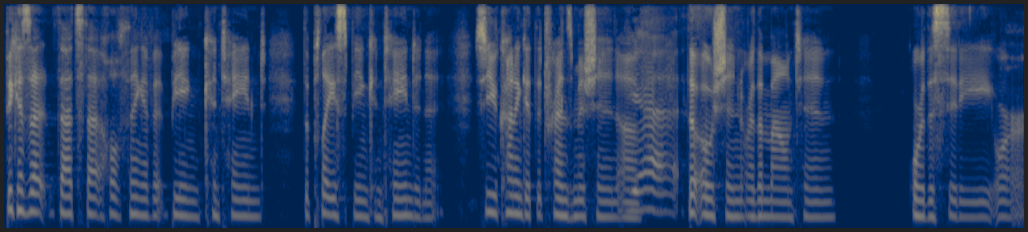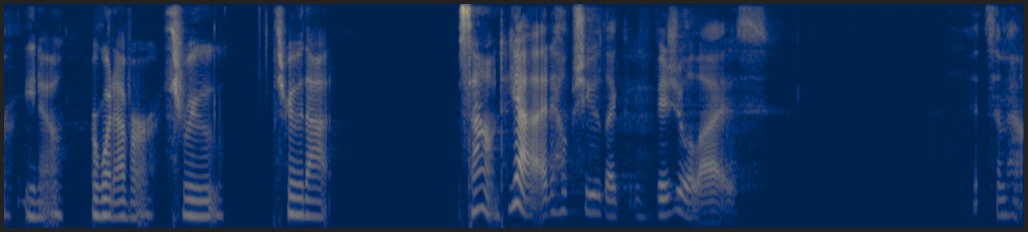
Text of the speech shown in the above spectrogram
Because that that's that whole thing of it being contained, the place being contained in it. So you kind of get the transmission of Yes. the ocean or the mountain or the city or, you know, or whatever through through that sound. Yeah, it helps you like visualize. it somehow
